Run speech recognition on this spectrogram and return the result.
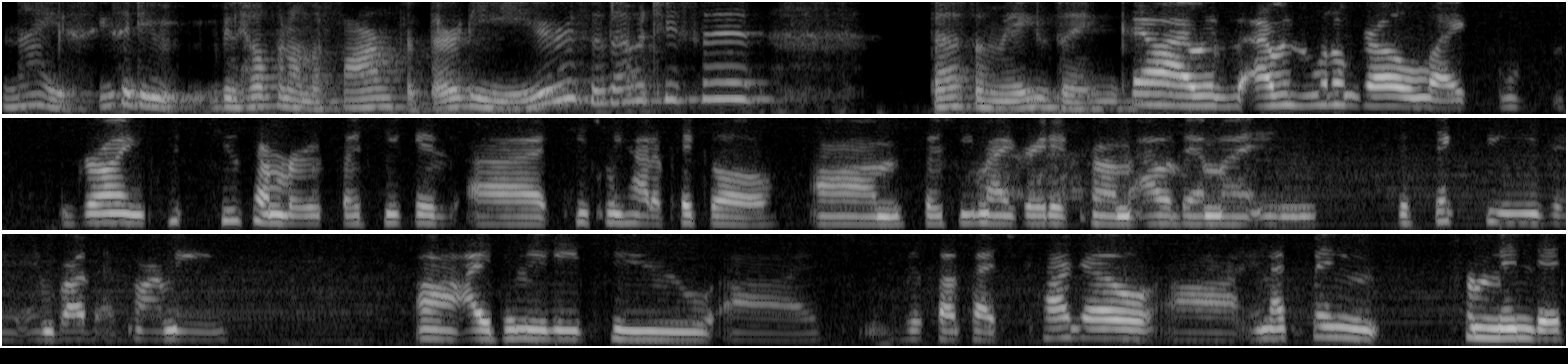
Nice. You said you've been helping on the farm for 30 years. Is that what you said? That's amazing. Yeah, I was I was a little girl like growing cucumbers so she could uh, teach me how to pickle. Um, so she migrated from Alabama in the 60s and, brought that farming uh, identity to uh, just outside Chicago. Uh, and that's been tremendous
